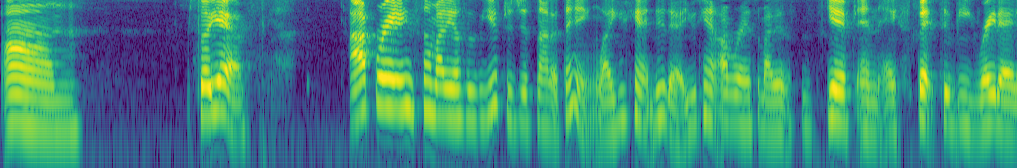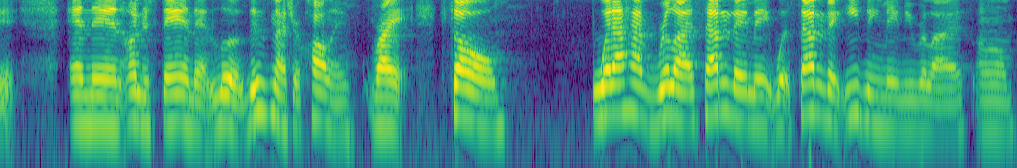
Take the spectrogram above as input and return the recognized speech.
Um, so yeah, operating somebody else's gift is just not a thing. Like, you can't do that. You can't operate somebody else's gift and expect to be great at it, and then understand that look, this is not your calling, right? So what I have realized Saturday made what Saturday evening made me realize um,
